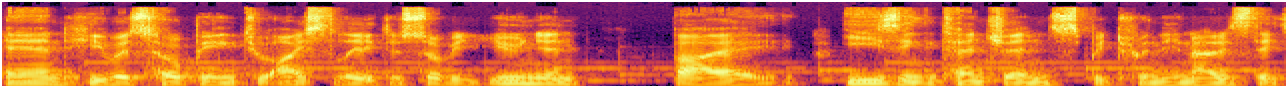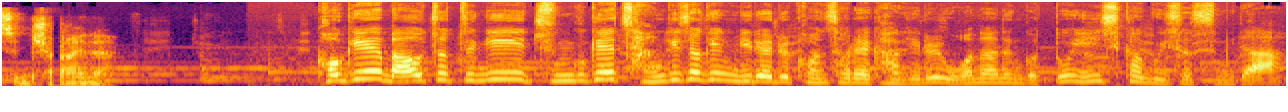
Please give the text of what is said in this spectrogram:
And he was hoping to isolate the Soviet Union by easing tensions between the United States and China. 거기에 마오쩌둥이 중국의 장기적인 미래를 건설해 가기를 원하는 것도 인식하고 있었습니다.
